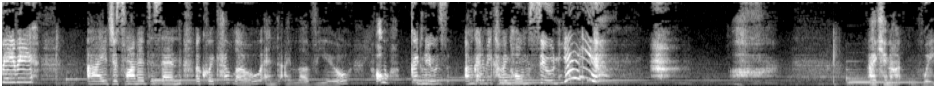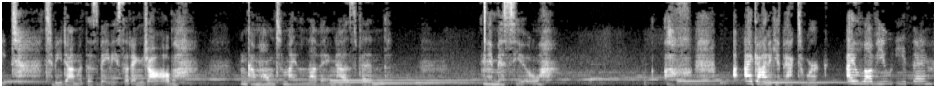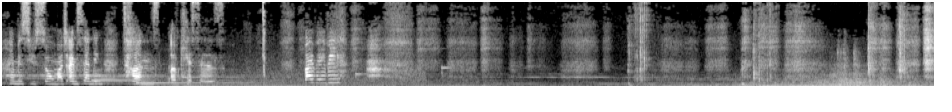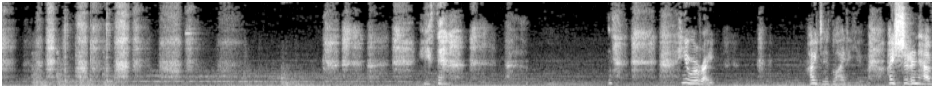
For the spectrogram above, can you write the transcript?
Baby. I just wanted to send a quick hello and I love you. Oh, good news. I'm gonna be coming home soon. Yay! Oh, I cannot wait to be done with this babysitting job and come home to my loving husband. I miss you. Oh, I gotta get back to work. I love you, Ethan. I miss you so much. I'm sending tons of kisses. Bye, baby. Ethan. You were right. I did lie to you. I shouldn't have.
